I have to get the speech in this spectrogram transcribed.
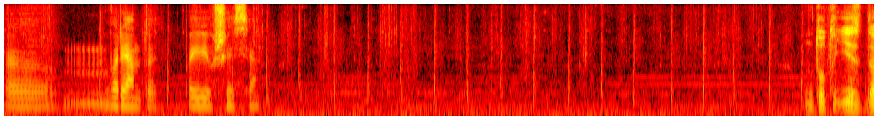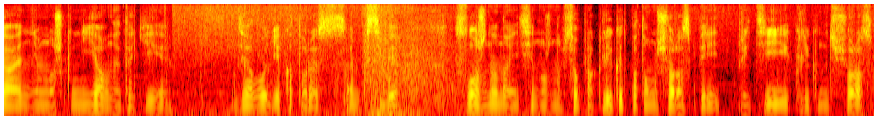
э, варианты, появившиеся. Ну тут есть, да, немножко неявные такие диалоги, которые сами по себе сложно найти. Нужно все прокликать, потом еще раз перей- прийти и кликнуть еще раз.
